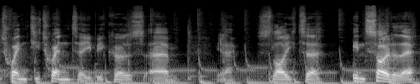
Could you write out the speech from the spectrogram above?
2020, because, um, you know, slight uh, insider there.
